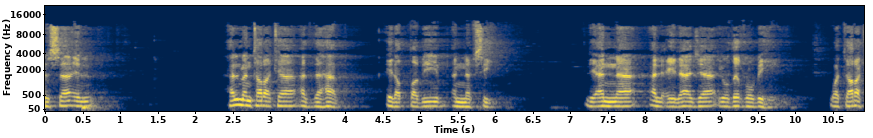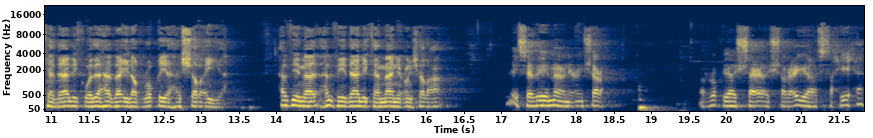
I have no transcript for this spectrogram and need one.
السائل هل من ترك الذهاب إلى الطبيب النفسي لأن العلاج يضر به وترك ذلك وذهب إلى الرقية الشرعية؟ هل في ما هل في ذلك مانع شرعا؟ ليس فيه مانع شرعا الرقية الشرعية الصحيحة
